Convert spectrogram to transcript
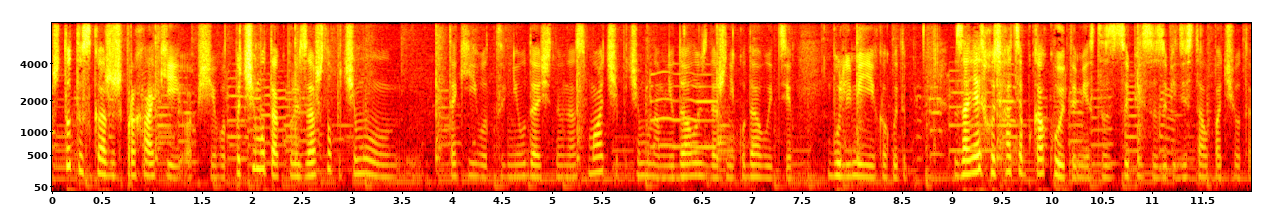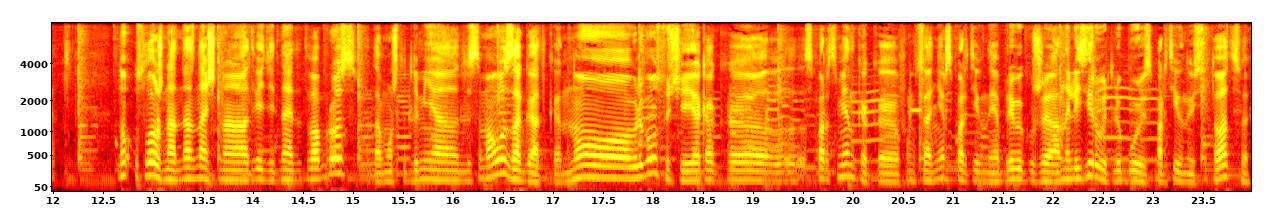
Что ты скажешь про хоккей вообще? Вот почему так произошло? Почему такие вот неудачные у нас матчи? Почему нам не удалось даже никуда выйти? Более-менее какой-то... Занять хоть хотя бы какое-то место, зацепиться за пьедестал почета. Ну, сложно однозначно ответить на этот вопрос, потому что для меня, для самого загадка. Но в любом случае, я как э, спортсмен, как э, функционер спортивный, я привык уже анализировать любую спортивную ситуацию.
